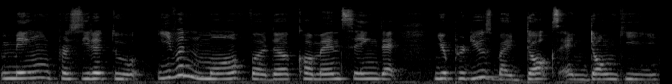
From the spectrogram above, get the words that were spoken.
Ming proceeded to even more further comment saying that you're produced by dogs and donkey.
